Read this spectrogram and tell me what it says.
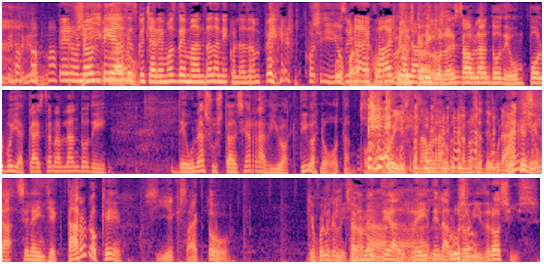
ropa interior, ¿no? En Sí, unos días claro. escucharemos demandas a Nicolás Amper por Sí, o uso inadecuado del Pero es que. Nicolás está Sí. hablando de un polvo y acá están hablando de, de una sustancia radioactiva. No, tampoco. Claro, y están hablando, yo no sé, de ¿Pero uranio. que se la, se la inyectaron o qué? Sí, exacto. ¿Qué fue lo que le echaron a- al rey de al la ruso? bronhidrosis,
